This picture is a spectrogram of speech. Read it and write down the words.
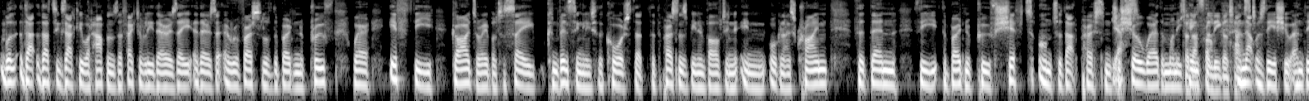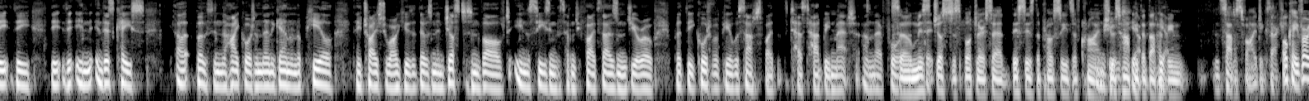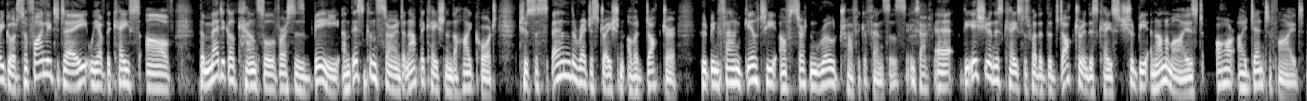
Well, that that's exactly what happens. Effectively, there is a there's a, reversal of the burden of proof, where if the guards are able to say convincingly to the court that, that the person has been involved in, in organised crime, that then the the burden of proof shifts onto that person to Yes. show where the money So came that's the from. and that was the issue. And the the, the, the in in this case. uh, both in the High Court and then again on appeal, they tried to argue that there was an injustice involved in seizing the 75,000 euro, but the Court of Appeal was satisfied that the test had been met and therefore. So Miss Justice Butler said this is the proceeds of crime. Indeed, she was happy yeah, that that had yeah. been satisfied. Exactly. Okay, very good. So finally today we have the case of the Medical Council versus B, and this concerned an application in the High Court to suspend the registration of a doctor who'd been found guilty of certain road traffic offences. Exactly. Uh, the issue in this case was whether the doctor in this case should be anonymised or identified.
